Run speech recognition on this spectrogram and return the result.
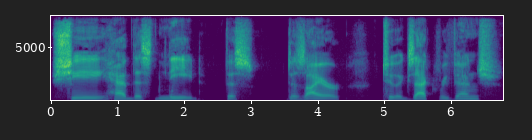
she had this need, this desire to exact revenge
